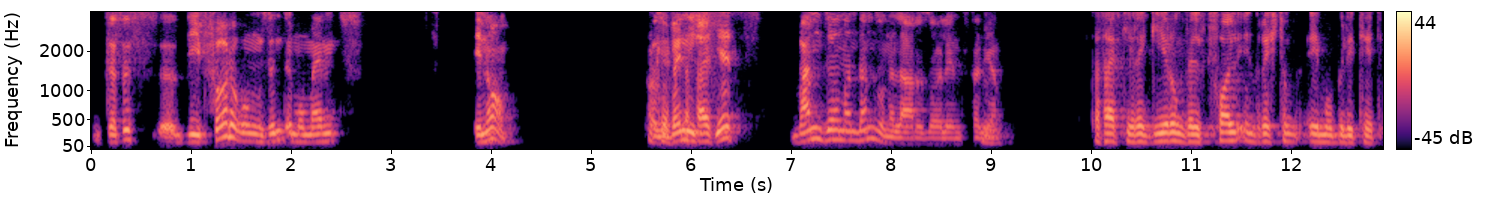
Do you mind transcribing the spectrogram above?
Das ist, äh, die Förderungen sind im Moment enorm. Also okay, wenn nicht heißt, jetzt, wann soll man dann so eine Ladesäule installieren? Hm. Das heißt, die Regierung will voll in Richtung E-Mobilität,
